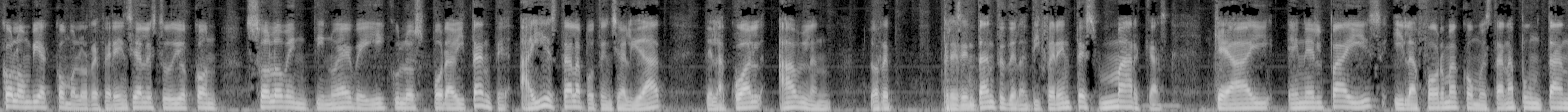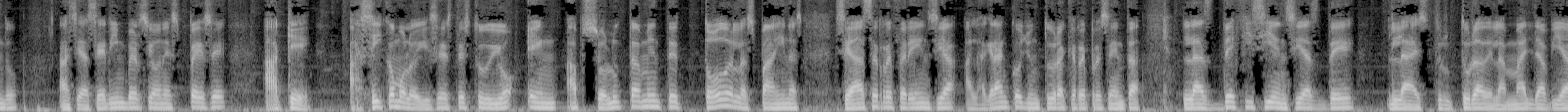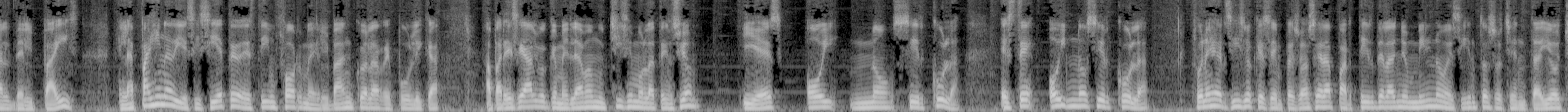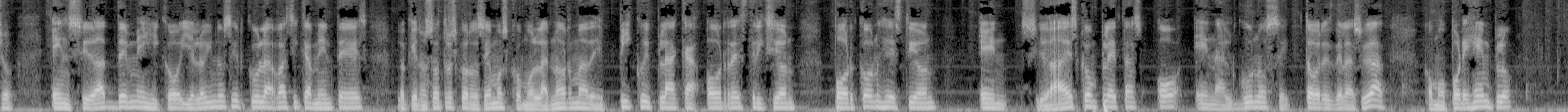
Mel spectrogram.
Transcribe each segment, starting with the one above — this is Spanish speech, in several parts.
Colombia, como lo referencia al estudio, con solo 29 vehículos por habitante. Ahí está la potencialidad de la cual hablan los representantes de las diferentes marcas que hay en el país y la forma como están apuntando hacia hacer inversiones pese a que, así como lo dice este estudio, en absolutamente todas las páginas se hace referencia a la gran coyuntura que representa las deficiencias de la estructura de la malla vial del país. En la página 17 de este informe del Banco de la República aparece algo que me llama muchísimo la atención y es hoy no circula. Este hoy no circula fue un ejercicio que se empezó a hacer a partir del año 1988 en Ciudad de México y el hoy no circula básicamente es lo que nosotros conocemos como la norma de pico y placa o restricción por congestión en ciudades completas o en algunos sectores de la ciudad, como por ejemplo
